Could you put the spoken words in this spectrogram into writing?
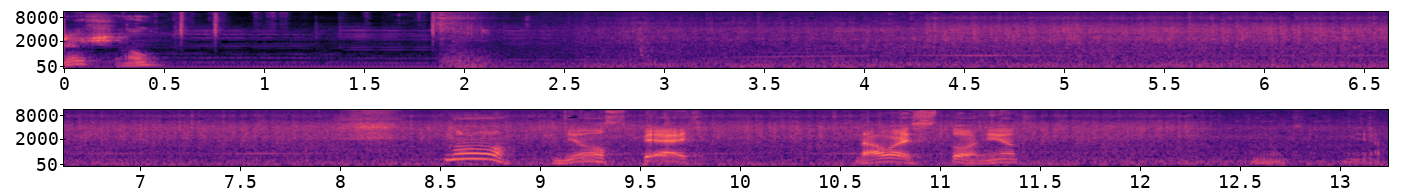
Включил. Ну, 95. Давай 100, нет? Нет, нет.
